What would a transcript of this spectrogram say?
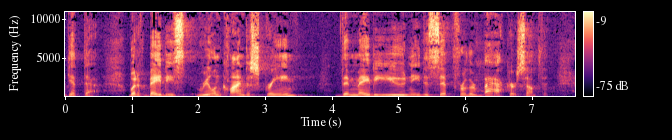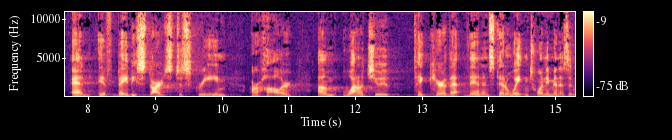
get that. But if baby's real inclined to scream, then maybe you need to sit further back or something. And if baby starts to scream or holler, um, why don't you take care of that then instead of waiting 20 minutes and,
